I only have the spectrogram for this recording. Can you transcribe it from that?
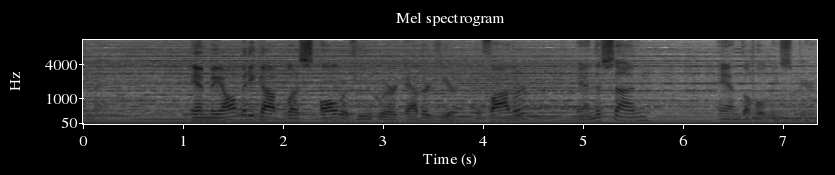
Amen. And may Almighty God bless all of you who are gathered here, the Father and the Son and the Holy Spirit.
